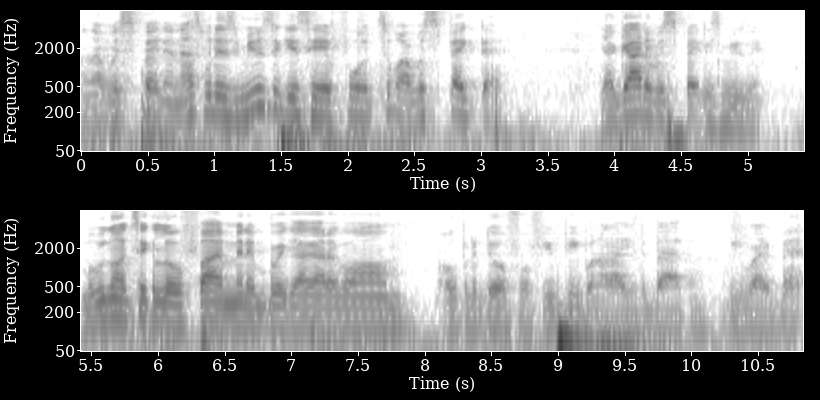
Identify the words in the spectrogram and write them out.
And I respect and that's what his music is here for too. I respect that. Y'all gotta respect this music. But we're gonna take a little five minute break. I gotta go um open the door for a few people and I gotta use the bathroom. Be right back.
